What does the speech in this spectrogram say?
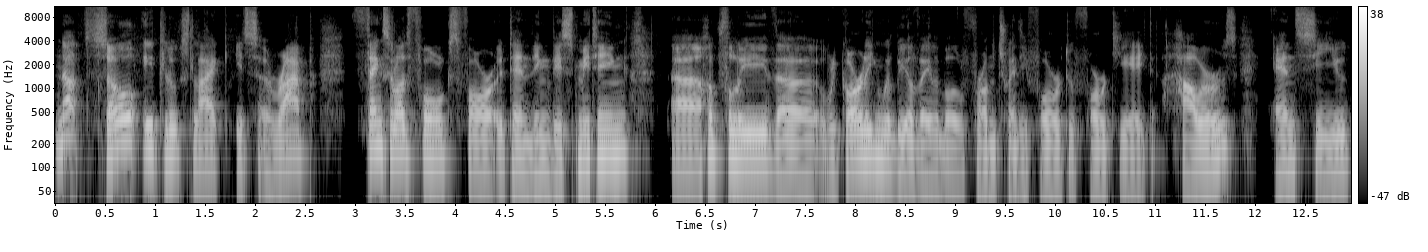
not. So it looks like it's a wrap. Thanks a lot, folks, for attending this meeting. Uh, hopefully, the recording will be available from 24 to 48 hours. and see you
